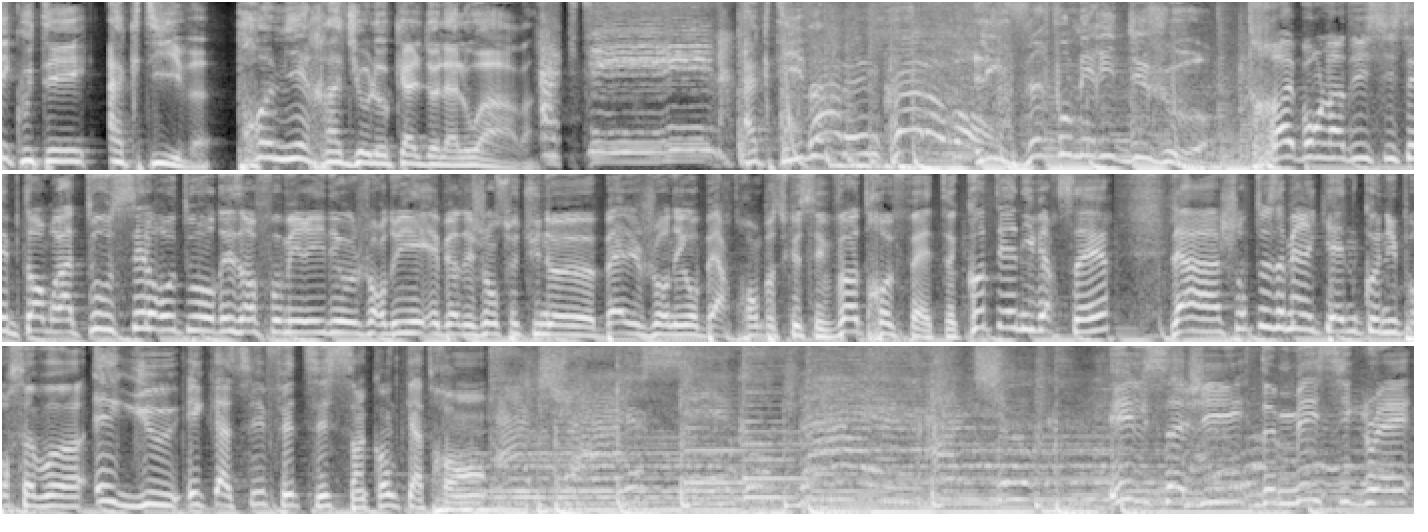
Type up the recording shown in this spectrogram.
Vous écoutez Active, première radio locale de la Loire. Active. Active, les infos mérites du jour. Très bon lundi 6 septembre à tous, c'est le retour des infos mérites et aujourd'hui, eh bien des gens souhaitent une belle journée au Bertrand parce que c'est votre fête. Côté anniversaire, la chanteuse américaine connue pour sa voix aiguë et cassée fête ses 54 ans. S'agit de Macy Gray,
